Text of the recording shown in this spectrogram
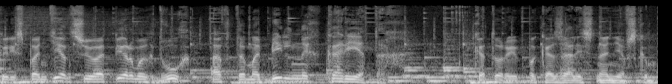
корреспонденцию о первых двух автомобильных каретах, которые показались на Невском.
